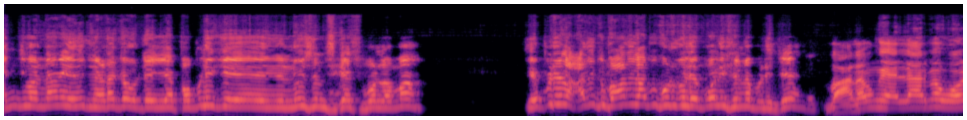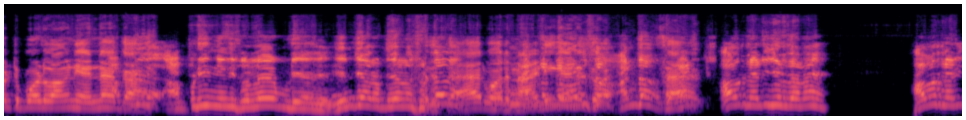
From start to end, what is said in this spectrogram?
அஞ்சு மணி நேரம் எதுக்கு நடக்க விட்டீங்க பப்ளிக் நியூசன்ஸ் கேஸ் போடலாமா? எப்படி அதுக்கு பாதுகாப்பு கொடுக்கலையே போலீஸ் என்ன பண்ணிச்சு? வரவங்க எல்லாருமே ஓட்டு போடுவாங்கன்னு என்ன அப்படின்னு நீங்க சொல்லவே முடியாது. எம்ஜிஆர் அப்படிதானே சொன்னாரு ஒரு சார். அவர் நடிகர் தானே? அவர் நடி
